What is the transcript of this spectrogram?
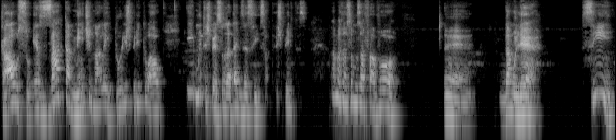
calço exatamente na leitura espiritual. E muitas pessoas até dizem assim, são espíritas, ah, mas nós somos a favor é, da mulher. Sim,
